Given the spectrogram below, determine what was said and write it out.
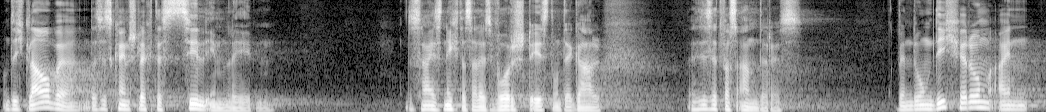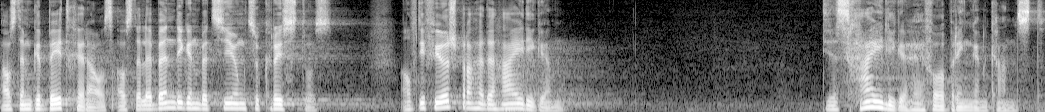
Und ich glaube, das ist kein schlechtes Ziel im Leben. Das heißt nicht, dass alles wurscht ist und egal. Es ist etwas anderes. Wenn du um dich herum ein, aus dem Gebet heraus, aus der lebendigen Beziehung zu Christus, auf die Fürsprache der Heiligen, dieses Heilige hervorbringen kannst,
